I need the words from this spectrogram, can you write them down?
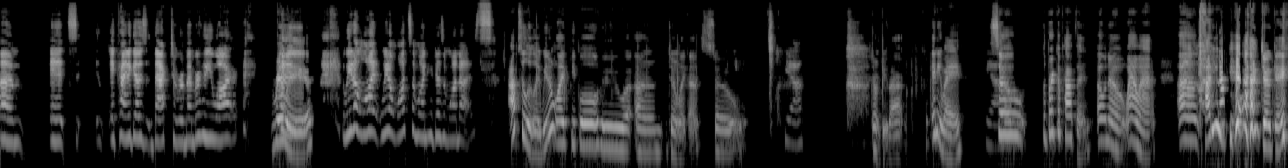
Um, it's it, kind of goes back to remember who you are. really, We don't want we don't want someone who doesn't want us. absolutely, we don't like people who um don't like us, so Yeah. don't do that. Anyway, Yeah. so the breakup happened. Oh no, wow, wow. Um, how do you? I'm joking.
